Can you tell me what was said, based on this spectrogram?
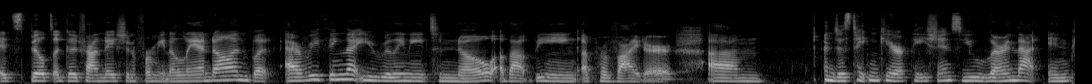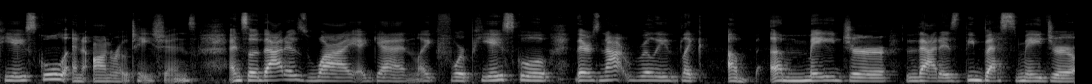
it's built a good foundation for me to land on, but everything that you really need to know about being a provider, um, and just taking care of patients, you learn that in PA school and on rotations. And so that is why, again, like for PA school, there's not really like a, a major that is the best major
